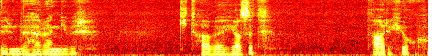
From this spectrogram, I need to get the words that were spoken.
Üzerinde herhangi bir kitabe, yazıt, tarih yok.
